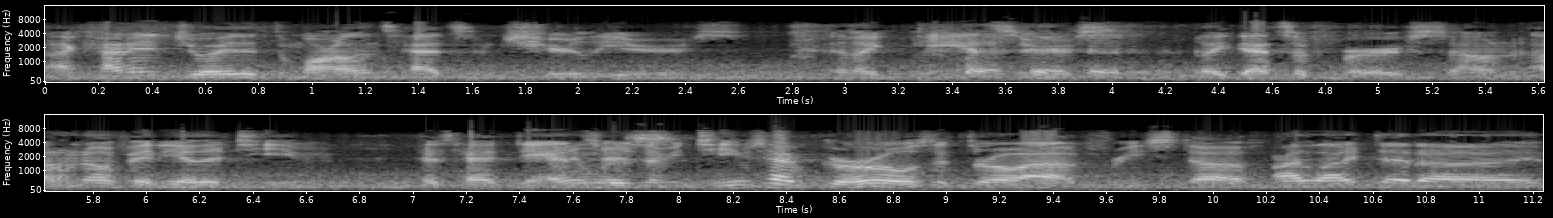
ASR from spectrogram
I kind of enjoy that the Marlins had some cheerleaders and like dancers. like that's a first. I don't, I don't know if any other team has had dancers. was- I mean, teams have girls that throw out free stuff. I liked that uh,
